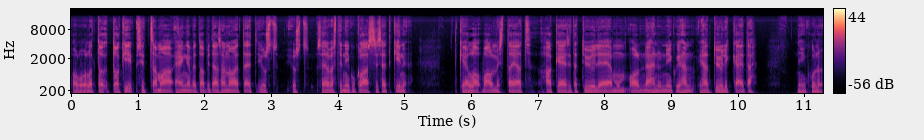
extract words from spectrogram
Poluilla. To, toki sitten samaa hengenvetoa pitää sanoa, että, että just, just selvästi niin kuin klassisetkin kellovalmistajat hakee sitä tyyliä ja mun olen nähnyt niin kuin ihan, ihan tyylikkäitä niin kuin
